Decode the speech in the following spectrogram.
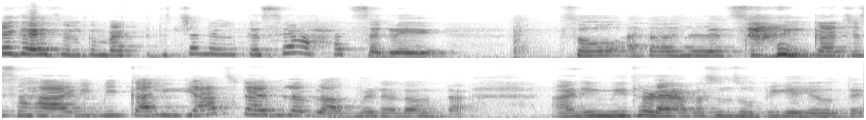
Hey guys welcome back to the channel कसे आहात सगळे? सो आता वाजलेले सायंकाळचे सहा आणि मी काल याच टाईमला ब्लॉग बनवला होता. आणि मी थोड्या वेळापासून झोपी गेले होते.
